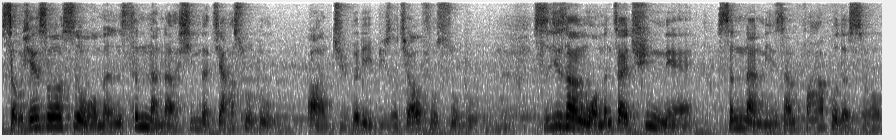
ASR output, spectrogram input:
首先说是我们深蓝的新的加速度啊，举个例，比如说交付速度，实际上我们在去年深蓝零三发布的时候，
